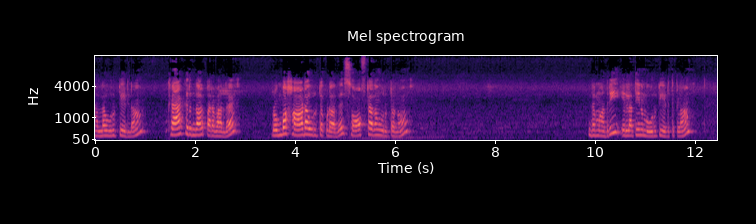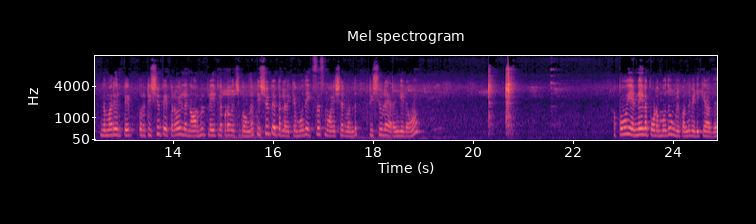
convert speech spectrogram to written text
நல்லா உருட்டிடலாம். கிராக் இருந்தால் பரவாயில்ல. ரொம்ப ஹார்டாக உருட்டக்கூடாது. சாஃப்டாக தான் உருட்டணும். இந்த மாதிரி எல்லாத்தையும் நம்ம உருட்டி எடுத்துக்கலாம். இந்த மாதிரி ஒரு பேப் ஒரு டிஷ்யூ பேப்பரோ இல்லை நார்மல் பிளேட்டில் கூட வச்சுக்கோங்க. டிஷ்யூ பேப்பரில் வைக்கும் போது எக்ஸஸ் மாய்ஸ்சர் வந்து டிஷ்யூவில் இறங்கிடும். அப்போது எண்ணெயில் போடும்போது உங்களுக்கு வந்து வெடிக்காது.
